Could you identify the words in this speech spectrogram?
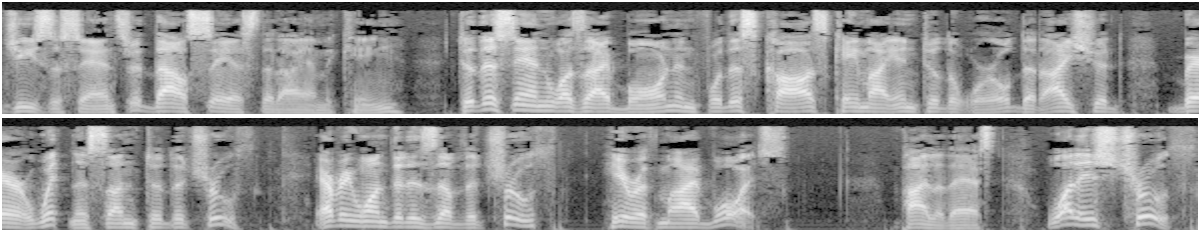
Jesus answered, Thou sayest that I am a king. To this end was I born, and for this cause came I into the world, that I should bear witness unto the truth. Every one that is of the truth heareth my voice. Pilate asked, What is truth?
